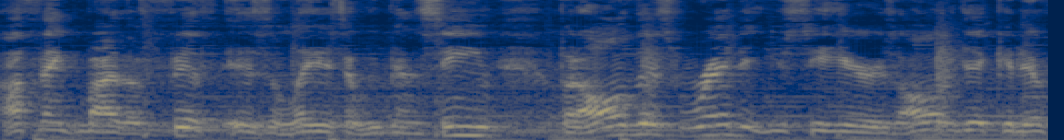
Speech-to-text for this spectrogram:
I think by the 5th is the latest that we've been seeing, but all this red that you see here is all indicative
